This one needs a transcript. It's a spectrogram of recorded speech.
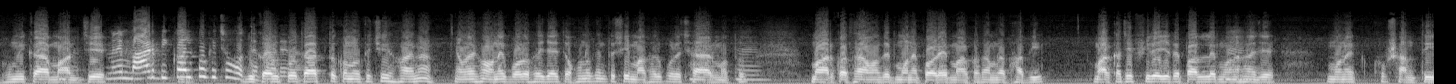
ভূমিকা মার যে মানে মার বিকল্প কিছু হতে পারে বিকল্প তার তো কোনো কিছুই হয় না। আমরা এখন অনেক বড় হয়ে যাই তখনও কিন্তু সেই মাথার উপরে ছায়ার মতো মার কথা আমাদের মনে পড়ে মার কথা আমরা ভাবি। মার কাছে ফিরে যেতে পারলে মনে হয় যে মনে খুব শান্তি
